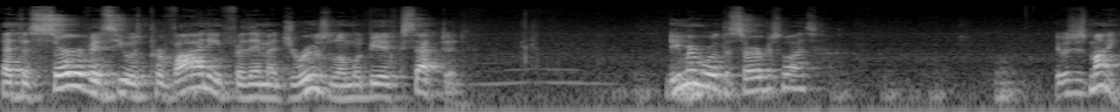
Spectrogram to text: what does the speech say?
that the service he was providing for them at Jerusalem would be accepted. Do you remember what the service was? It was just money.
